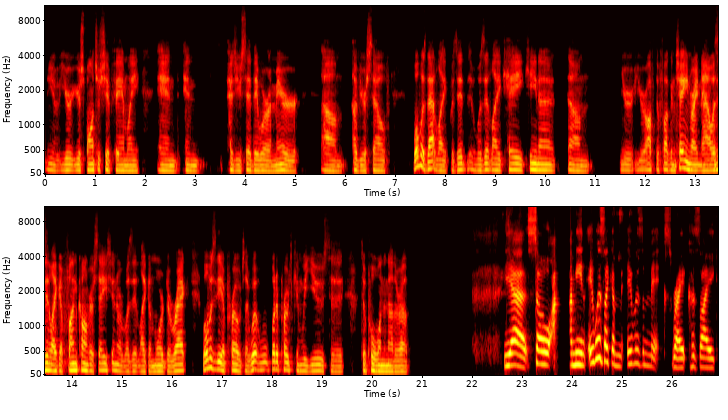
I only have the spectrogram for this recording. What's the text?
you know your your sponsorship family and and as you said they were a mirror um of yourself. What was that like? Was it was it like hey Kyna um you're you're off the fucking chain right now. Was it like a fun conversation or was it like a more direct? What was the approach? Like what what approach can we use to to pull one another up? Yeah so i mean it was like a it was a mix right? Because like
